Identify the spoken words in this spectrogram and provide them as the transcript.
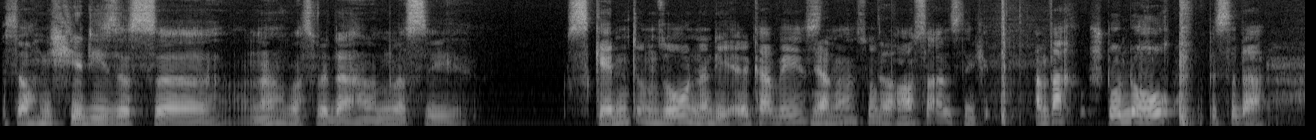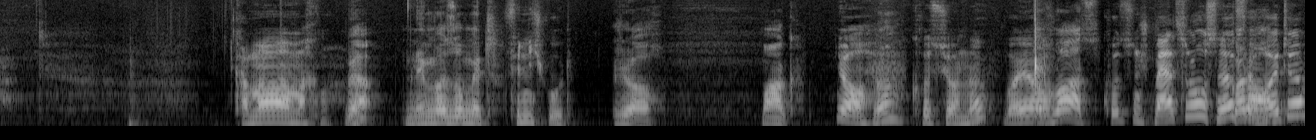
ist auch nicht hier dieses, äh, ne, was wir da haben, dass sie scannt und so, ne, die LKWs. Ja, Ne, so ja. brauchst du alles nicht. Einfach Stunde hoch, bist du da. Kann man mal machen. Ja, nehmen wir so mit. Finde ich gut. Ich auch. Marc. Ja, Ne? Christian, ne? War ja Das war's. kurz und schmerzlos ne? für Genau. heute.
